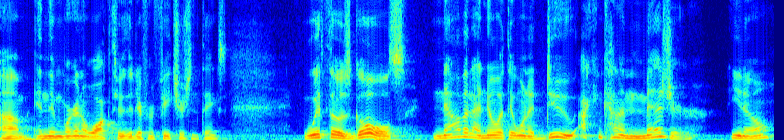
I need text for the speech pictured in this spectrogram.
Um, and then we're going to walk through the different features and things. With those goals, now that I know what they want to do, I can kind of measure you know,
